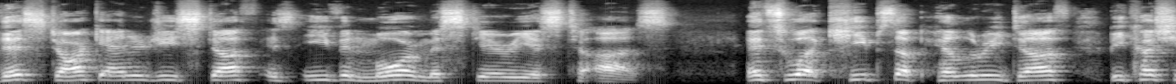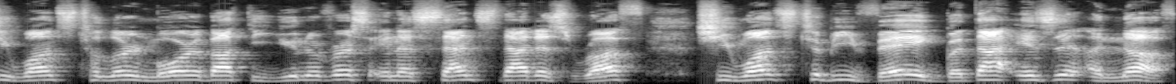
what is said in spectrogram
This dark energy stuff is even more mysterious to us. It's what keeps up Hilary Duff because she wants to learn more about the universe in a sense that is rough. She wants to be vague, but that isn't enough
